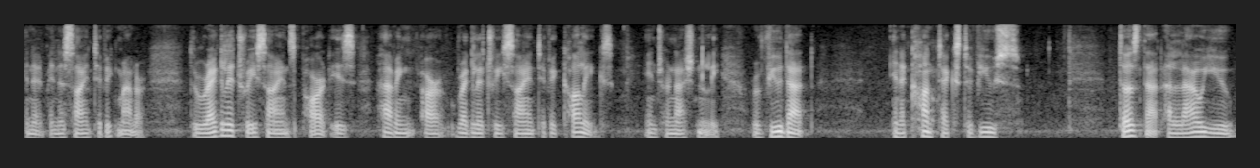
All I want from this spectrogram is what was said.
in a, in a scientific manner. The regulatory science part is having our regulatory scientific colleagues internationally review that in a context of use. Does that allow you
